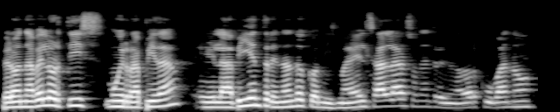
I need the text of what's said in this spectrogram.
Pero Anabel Ortiz, muy rápida. Eh, la vi entrenando con Ismael Salas, un entrenador cubano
